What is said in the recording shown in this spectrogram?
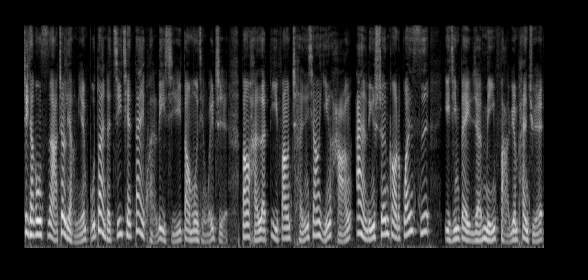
这家公司啊，这两年不断的积欠贷款利息，到目前为止，包含了地方城乡银行按铃申告的官司，已经被人民法院判决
